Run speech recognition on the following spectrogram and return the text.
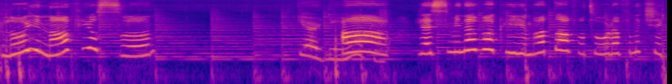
Chloe ne yapıyorsun? Gördüğün Aa, resmine bakayım. Hatta fotoğrafını çekeyim.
